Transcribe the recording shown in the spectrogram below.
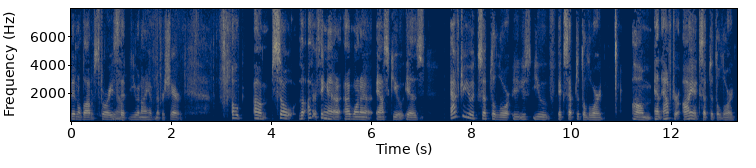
been a lot of stories yeah. that you and I have never shared. Oh, um, so the other thing I, I want to ask you is, after you accept the Lord, you, you've accepted the Lord, um, and after I accepted the Lord,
